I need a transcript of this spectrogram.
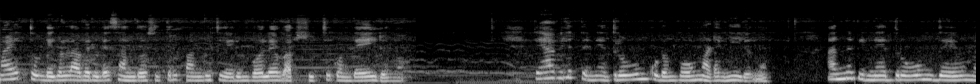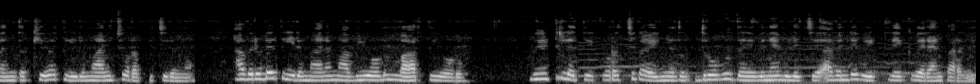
മഴത്തുള്ളികൾ അവരുടെ സന്തോഷത്തിൽ പങ്കുചേരും പോലെ വർഷിച്ചു കൊണ്ടേയിരുന്നു. രാവിലെ തന്നെ ധ്രുവും കുടുംബവും മടങ്ങിയിരുന്നു. അന്ന് പിന്നെ ധ്രുവും ദേവും എന്തൊക്കെയോ തീരുമാനിച്ചുറപ്പിച്ചിരുന്നു. അവരുടെ തീരുമാനം അവിയോടും വാർത്തിയോടും. വീട്ടിലെത്തി കുറച്ചു കഴിഞ്ഞതും ധ്രുവ് ദേവിനെ വിളിച്ച് അവന്റെ വീട്ടിലേക്ക് വരാൻ പറഞ്ഞു.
